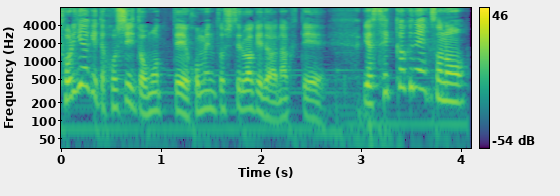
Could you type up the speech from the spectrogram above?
取り上げてほしいと思ってコメントしてるわけではなくて、いや、せっかくね、その、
